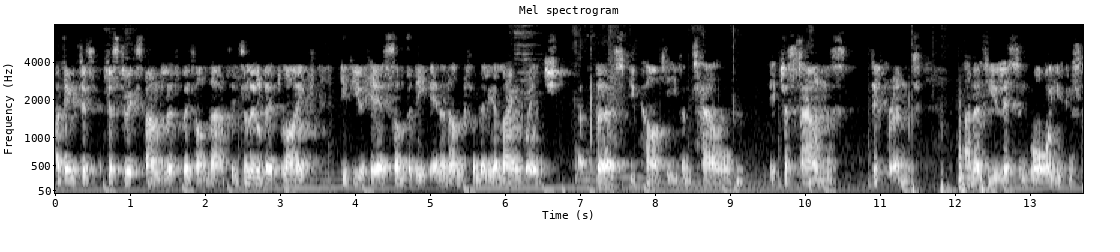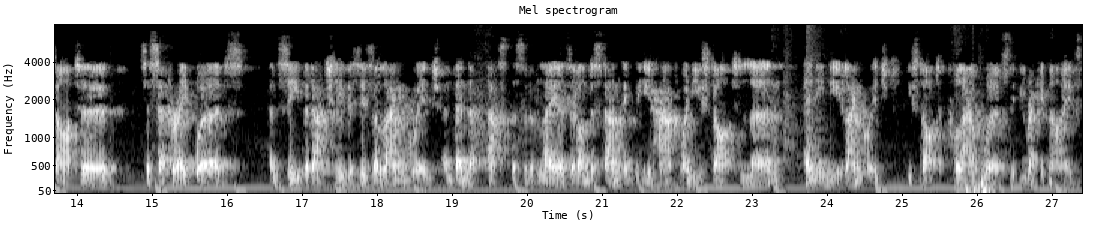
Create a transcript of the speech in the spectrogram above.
I think just, just to expand a little bit on that, it's a little bit like if you hear somebody in an unfamiliar language, at first you can't even tell, it just sounds different. And as you listen more, you can start to, to separate words and see that actually this is a language and then that, that's the sort of layers of understanding that you have when you start to learn any new language. You start to pull out words that you recognize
